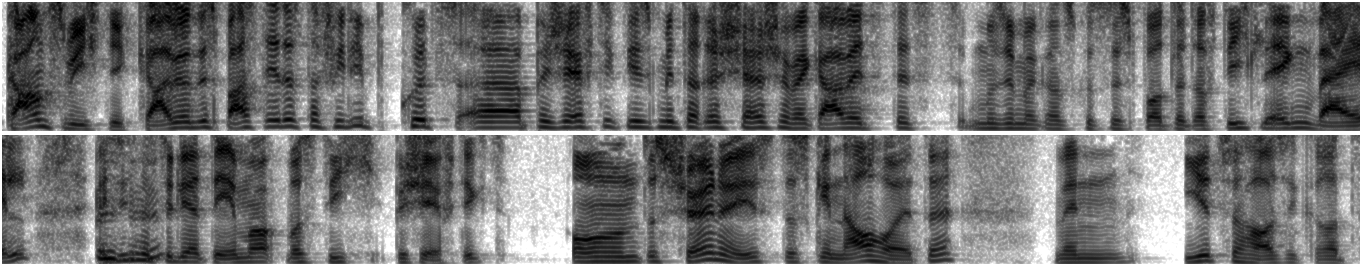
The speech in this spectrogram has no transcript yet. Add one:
ganz wichtig, Gabi, und es passt eh, dass der Philipp kurz äh, beschäftigt ist mit der Recherche, weil Gabi, jetzt, jetzt muss ich mal ganz kurz das Spotlight auf dich legen, weil es ist natürlich ein Thema, was dich beschäftigt. Und das Schöne ist, dass genau heute, wenn ihr zu Hause gerade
